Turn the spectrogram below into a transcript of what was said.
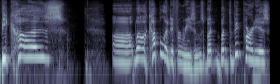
Because uh, well a couple of different reasons but but the big part is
